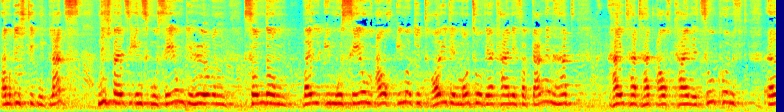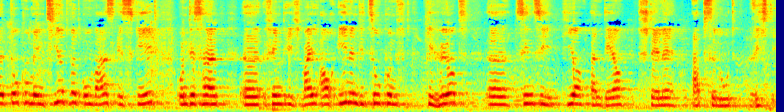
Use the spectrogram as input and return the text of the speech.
am richtigen Platz. Nicht, weil sie ins Museum gehören, sondern weil im Museum auch immer getreu dem Motto, wer keine Vergangenheit hat, hat auch keine Zukunft, äh, dokumentiert wird, um was es geht. Und deshalb äh, finde ich, weil auch Ihnen die Zukunft gehört, äh, sind Sie hier an der Stelle absolut richtig.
